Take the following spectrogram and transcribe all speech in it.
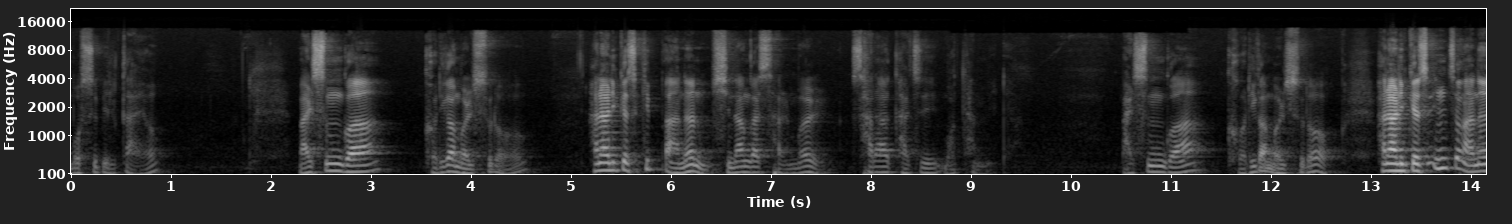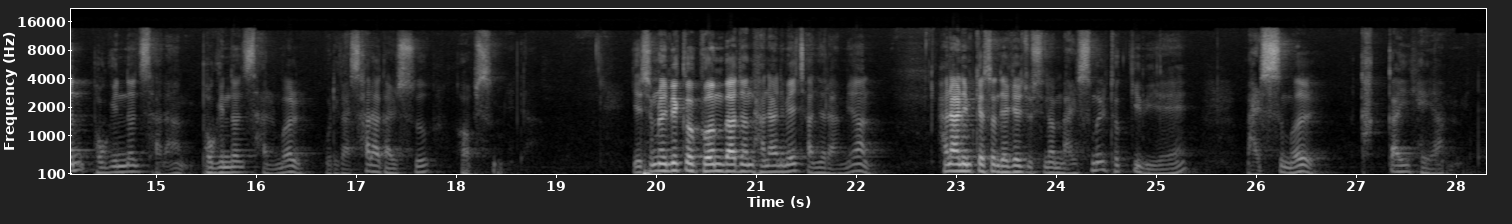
모습일까요? 말씀과 거리가 멀수록 하나님께서 기뻐하는 신앙과 삶을 살아가지 못합니다. 말씀과 거리가 멀수록 하나님께서 인정하는 복 있는 사람, 복 있는 삶을 우리가 살아갈 수 없습니다. 예수님을 믿고 구원받은 하나님의 자녀라면 하나님께서 내게 주시는 말씀을 듣기 위해 말씀을 가까이 해야 합니다.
